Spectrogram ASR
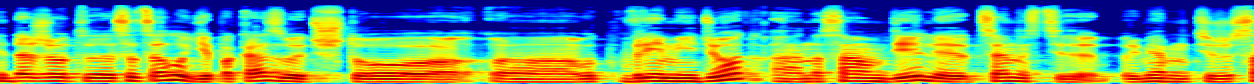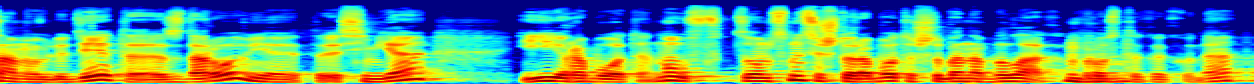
И даже вот э, социология показывает, что э, вот время идет, а на самом деле ценности примерно те же самые у людей. Это здоровье, это семья и работа. Ну, в том смысле, что работа, чтобы она была, просто как да.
